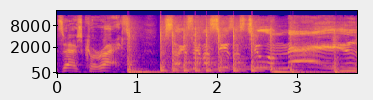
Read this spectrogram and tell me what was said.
architect's correct. The circus never ceases to amaze.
